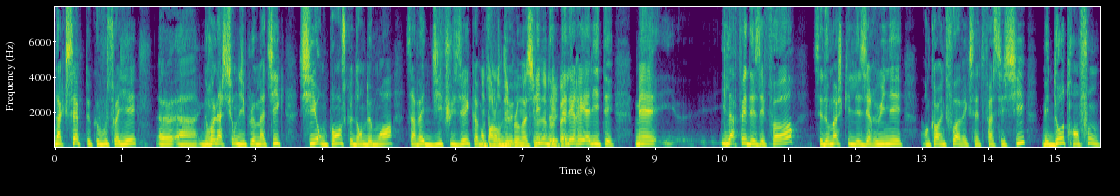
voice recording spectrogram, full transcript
n'accepte que vous soyez euh, un- une relation diplomatique si on pense que dans deux mois ça va être diffusé comme En une sorte de diplomatie, film de télé-réalité. Mais euh, il a fait des efforts. C'est dommage qu'il les ait ruinés encore une fois avec cette facétie, mais d'autres en font.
